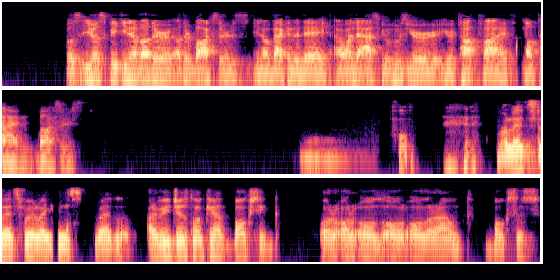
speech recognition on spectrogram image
well, you know, speaking of other other boxers, you know, back in the day, I wanted to ask you who's your your top five all time boxers. Well, let's let's put like this. Well, are we just looking at boxing, or or all all all around boxers?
